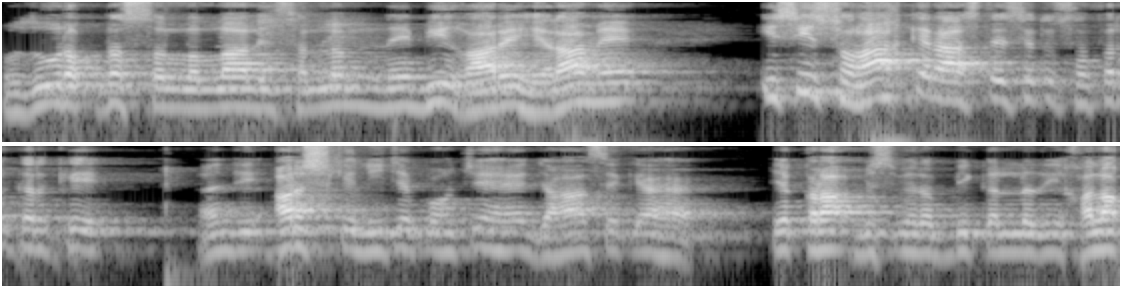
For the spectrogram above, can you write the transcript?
حضور اقدس صلی اللہ علیہ وسلم نے بھی غار ہرا میں اسی سوراخ کے راستے سے تو سفر کر کے ہاں جی عرش کے نیچے پہنچے ہیں، جہاں سے کیا ہے اقرا بسم ربی کلدی خلق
